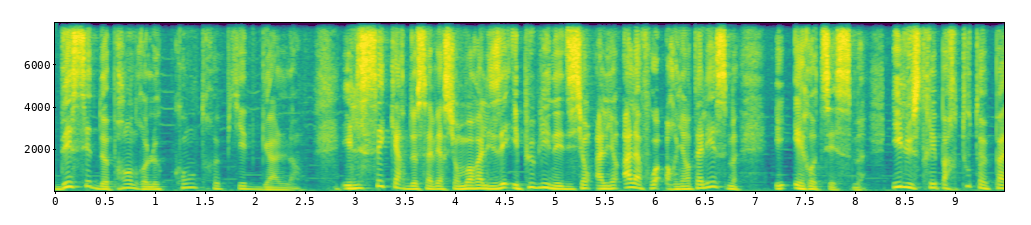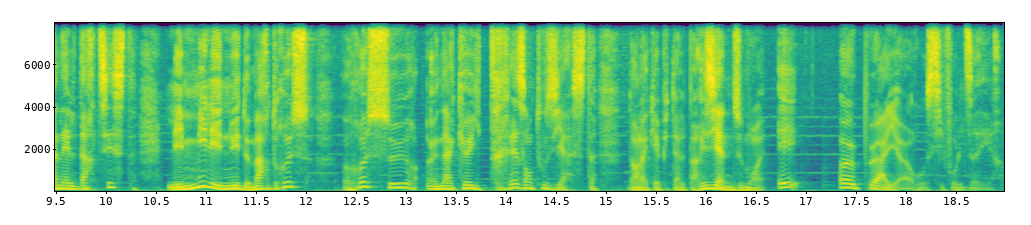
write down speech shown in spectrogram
décide de prendre le contre-pied de Galant. Il s'écarte de sa version moralisée et publie une édition alliant à la fois orientalisme et érotisme. Illustrée par tout un panel d'artistes, Les Mille et nuits de Mardrus reçurent un accueil très enthousiaste, dans la capitale parisienne du moins, et un peu ailleurs aussi, faut le dire.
